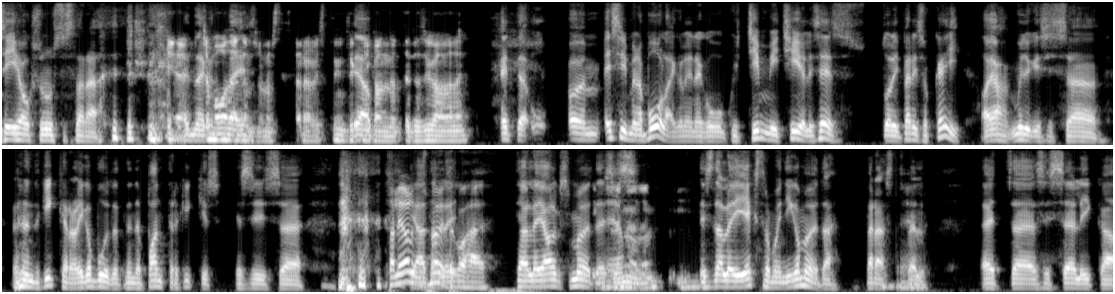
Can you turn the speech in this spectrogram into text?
Seahawks unustas ta ära jah, nagu Jamal Adams unustas ta ära vist, ta ei kandnud teda sügavale. et um, esimene poolaeg oli nagu, kui Jimmy G oli sees oli päris okei okay., aga jah, muidugi siis äh, nende kiker oli ka puudu, et nende Panther kikkis ja siis äh, tal jäi algus mööda kohe. tal jäi algus mööda ja siis, ja siis tal lõi ekstra mõni ka mööda pärast ja. veel. et äh, siis see oli ikka,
